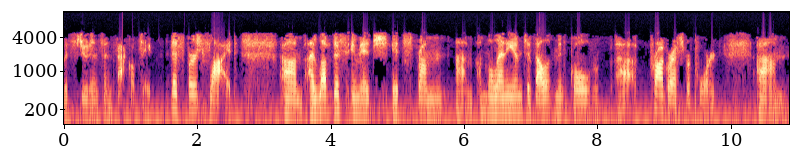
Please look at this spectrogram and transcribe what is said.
with students and faculty. This first slide, um, I love this image. It's from um, a Millennium Development Goal uh, Progress Report. Um,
